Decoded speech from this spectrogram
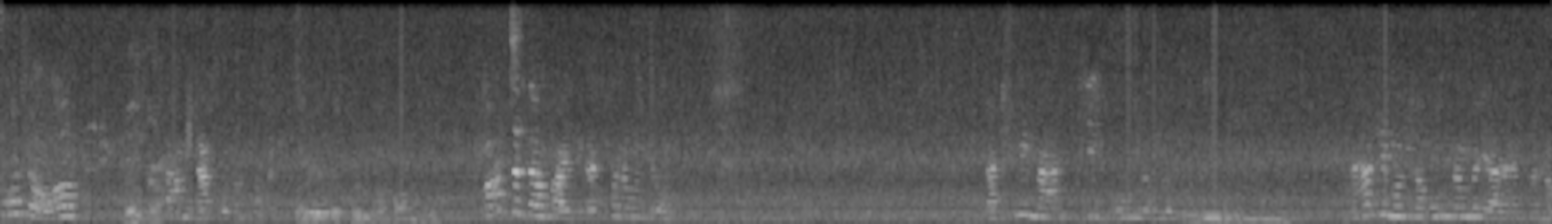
போட்டோ காமினா போட்டோ வாட்ஸ்அப் தான் பாருங்க கட் பண்ண வந்துரும் லக்ஷ்மி மேட்ரி ஹோம் நம்பர் மேட்ரி மொழியில ஹோம் நம்பர் யார் ஆட் பண்ணா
